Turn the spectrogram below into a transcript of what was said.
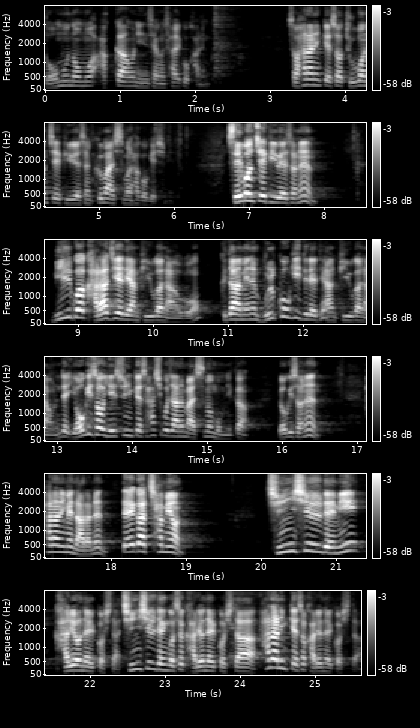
너무너무 아까운 인생을 살고 가는 거예요. 그래서 하나님께서 두 번째 비유에서는 그 말씀을 하고 계십니다. 세 번째 비유에서는 밀과 가라지에 대한 비유가 나오고 그 다음에는 물고기들에 대한 비유가 나오는데 여기서 예수님께서 하시고자 하는 말씀은 뭡니까? 여기서는 하나님의 나라는 때가 차면 진실됨이 가려낼 것이다. 진실된 것을 가려낼 것이다. 하나님께서 가려낼 것이다.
